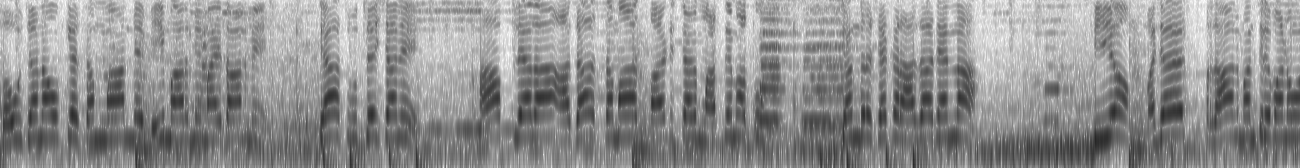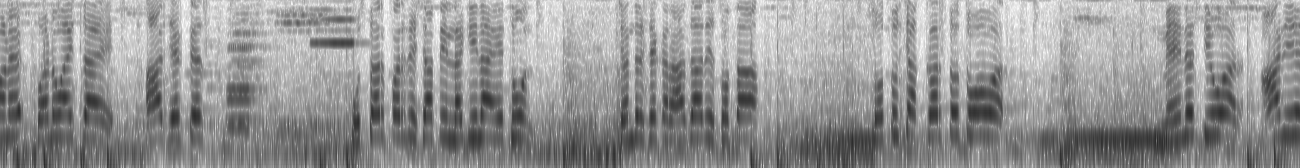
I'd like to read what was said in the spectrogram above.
बहुजनों के सम्मान में भीम आर्मी मैदान में. त्याच उद्देशाने आपल्याला आझाद समाज पार्टीच्या माध्यमातून चंद्रशेखर आझाद यांना पी एम म्हणजे प्रधानमंत्री बनवणे बनवायचं आहे. आज एकटेच उत्तर प्रदेशातील नगिना येथून चंद्रशेखर आझाद हे स्वतः स्वतःच्या कर्तृत्वावर मेहनतीवर आणि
